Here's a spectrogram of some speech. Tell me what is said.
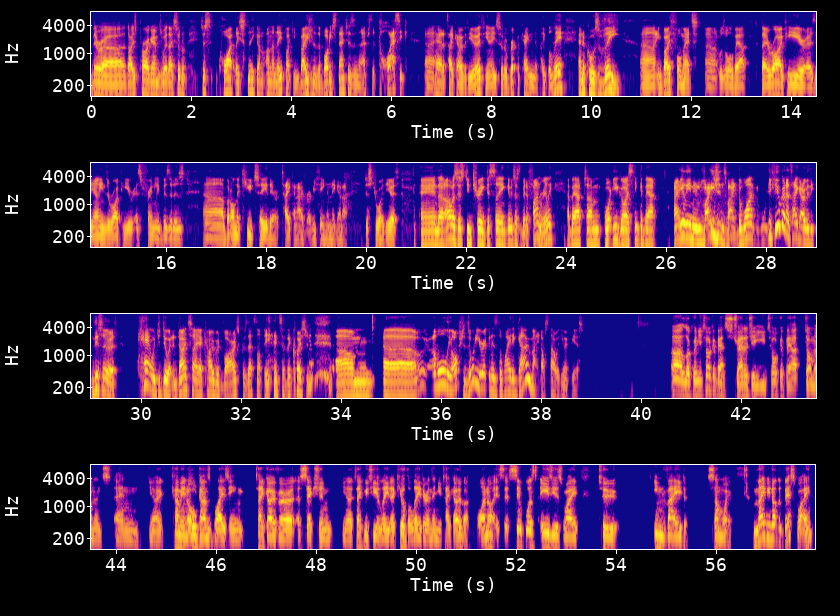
there are those programs where they sort of just quietly sneak on underneath, like Invasion of the Body Snatchers, an absolute classic. Uh, how to take over the Earth? You know, you're sort of replicating the people there, and of course, V uh, in both formats uh, was all about they arrive here as the aliens arrive here as friendly visitors, uh, but on the QT they're taking over everything and they're going to destroy the Earth. And uh, I was just intrigued to see. It was just a bit of fun, really, about um, what you guys think about alien invasions, mate. The one if you're going to take over the, this Earth, how would you do it? And don't say a COVID virus because that's not the answer to the question. Um, uh, of all the options, what do you reckon is the way to go, mate? I'll start with you, MPS. Oh, look, when you talk about strategy, you talk about dominance and, you know, come in all guns blazing, take over a section, you know, take me to your leader, kill the leader, and then you take over. Why not? It's the simplest, easiest way to invade somewhere. Maybe not the best way,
